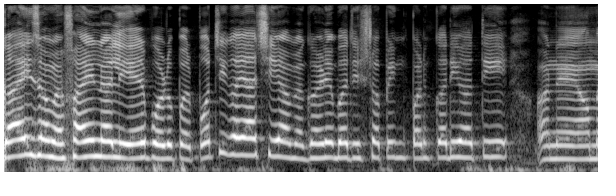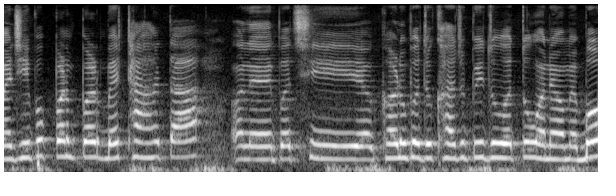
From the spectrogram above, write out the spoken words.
ગાઈઝ અમે ફાઇનલી એરપોર્ટ ઉપર પહોંચી ગયા છીએ. અમે ઘણી બધી શોપિંગ પણ કરી હતી અને અમે જીપ પણ પણ બેઠા હતા અને પછી ઘણું બધું ખાધું પીધું હતું અને અમે બહુ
